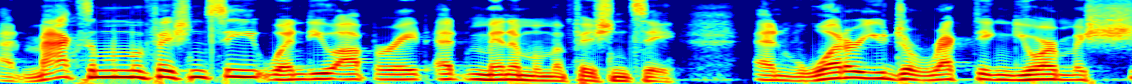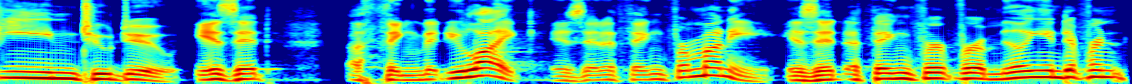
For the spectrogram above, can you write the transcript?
at maximum efficiency? When do you operate at minimum efficiency? And what are you directing your machine to do? Is it a thing that you like? Is it a thing for money? Is it a thing for, for a million different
